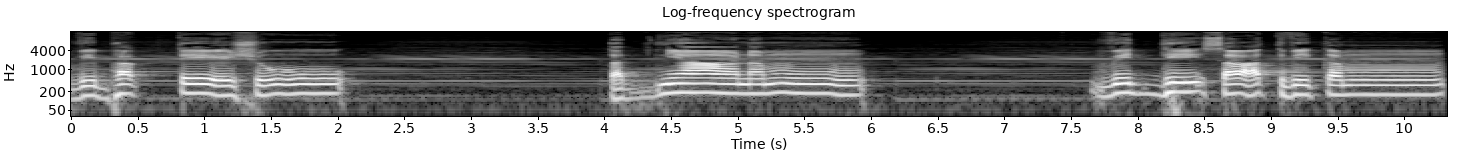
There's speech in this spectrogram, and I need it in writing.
विभक्तेषु। तज्ज्ञानं विद्धि सात्विकम्।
